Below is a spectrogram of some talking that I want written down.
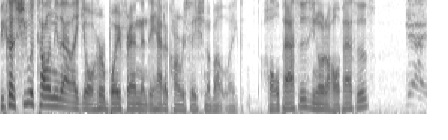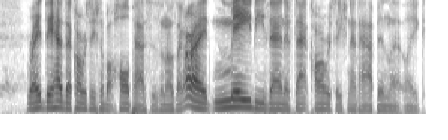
because she was telling me that like yo, her boyfriend and they had a conversation about like hall passes. You know what a hall pass is, yeah, yeah. Right? They had that conversation about hall passes, and I was like, all right, maybe then if that conversation had happened, that like,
